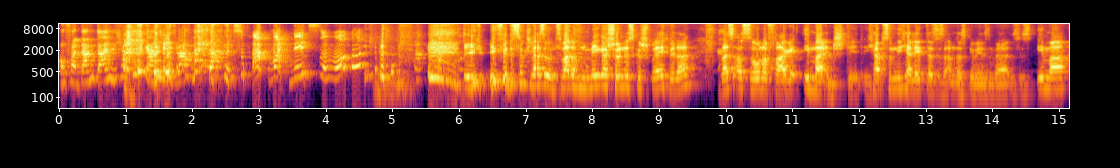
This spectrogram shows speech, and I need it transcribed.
Oh verdammt, Daniel, ich habe dich gar nicht gefragt. Das wir nächste Woche. Ich, ich finde es so klasse und zwar doch ein mega schönes Gespräch wieder, was aus so einer Frage immer entsteht. Ich habe es noch nicht erlebt, dass es anders gewesen wäre. Es ist immer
